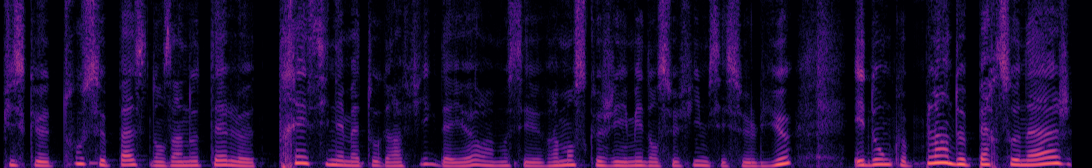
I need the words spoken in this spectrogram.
puisque tout se passe dans un hôtel très cinématographique d'ailleurs. Moi, c'est vraiment ce que j'ai aimé dans ce film, c'est ce lieu. Et donc, plein de personnages,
